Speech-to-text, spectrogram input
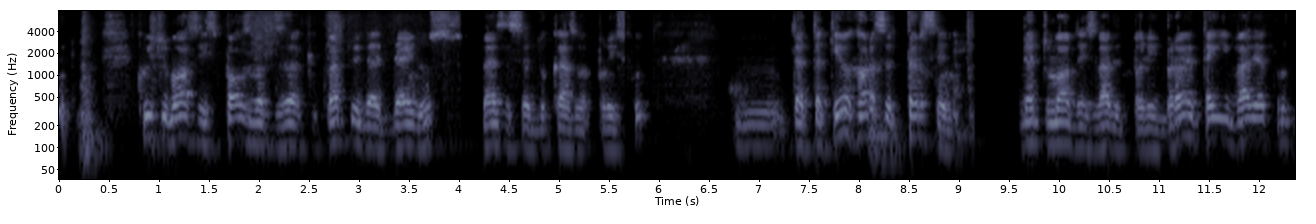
които могат да се използват за каквато и да е дейност, без да се доказва происход. Та, такива хора са търсени, дето могат да извадят пари в броя, те ги вадят от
